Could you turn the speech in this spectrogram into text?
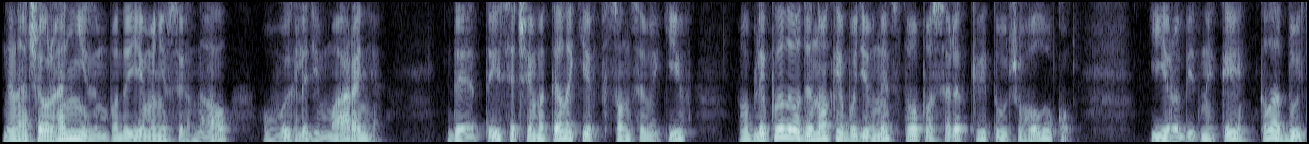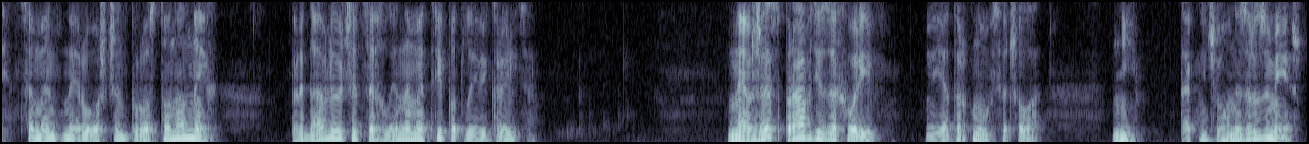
Неначе організм подає мені сигнал у вигляді марення, де тисячі метеликів сонцевиків обліпили одиноке будівництво посеред квітучого луку і робітники кладуть цементний розчин просто на них, придавлюючи цеглинами тріпотливі крильця. Невже справді захворів? Я торкнувся чола. Ні, так нічого не зрозумієш.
